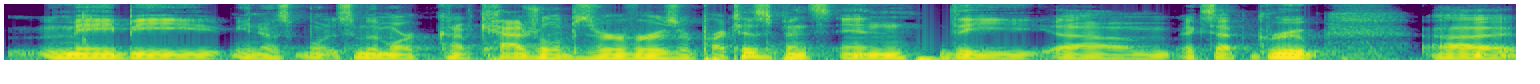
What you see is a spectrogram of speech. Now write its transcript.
may be, you know, some of the more kind of casual observers or participants in the um, accept group. Uh,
